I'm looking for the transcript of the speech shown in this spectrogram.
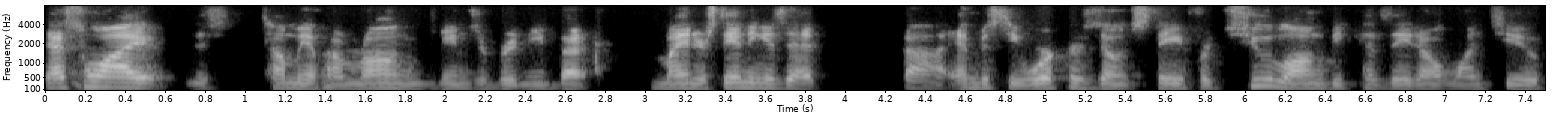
That's why, just tell me if I'm wrong, James or Brittany, but my understanding is that uh, embassy workers don't stay for too long because they don't want to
